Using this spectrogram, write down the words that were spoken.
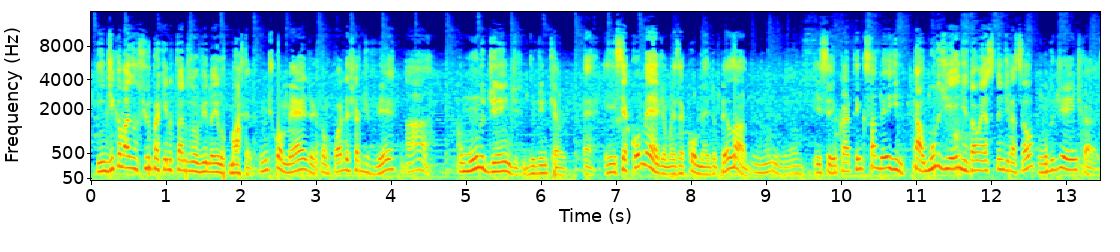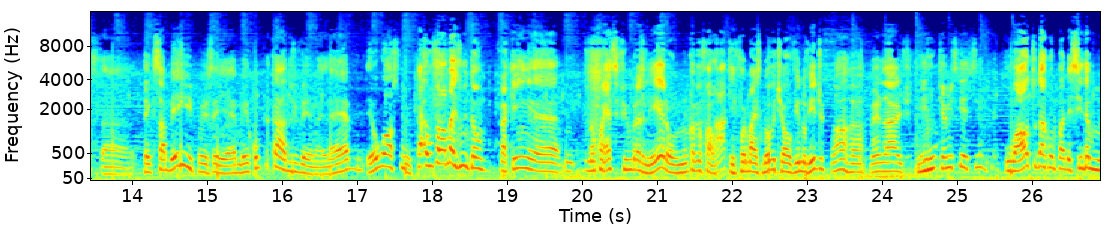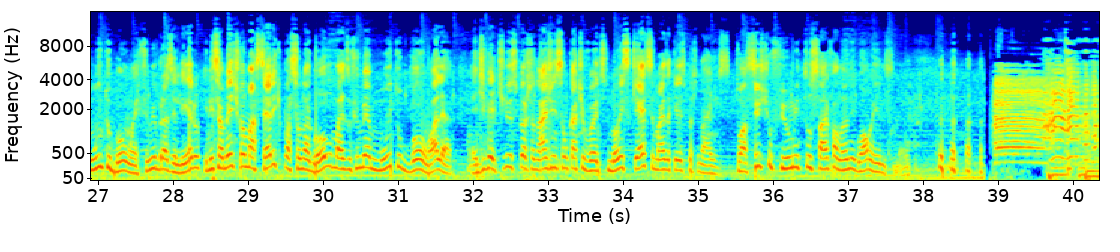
Indica mais um filme pra quem não tá nos ouvindo aí, Luke Master. Filme de comédia que não pode deixar de ver. Ah, O Mundo de Andy, do Jim Carrey. É, esse é comédia, mas é comédia pesado. Eu não me lembro. Esse aí o cara tem que saber rir. Tá, o mundo de Andy, então, é essa a tua indicação? O Mundo de Andy, cara. Você tá- Tem que saber rir, por isso aí é meio complicado de ver, mas é. Eu gosto muito. Tá, eu vou falar mais um então. Pra quem é, não conhece filme brasileiro ou nunca viu falar, quem for mais novo e estiver ouvindo o vídeo, Aham, verdade. Mu- Tinha me esquecido. O Alto da Compadecida é muito bom, é filme brasileiro. Inicialmente foi uma série que passou na Globo, mas o filme é muito bom. Olha, é divertido e os personagens são cativantes. Não esquece mais daqueles personagens. Tu assiste o filme e tu sai falando igual eles, né?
